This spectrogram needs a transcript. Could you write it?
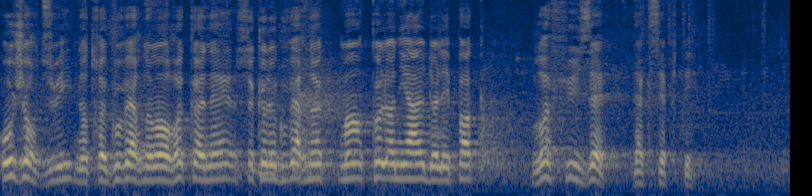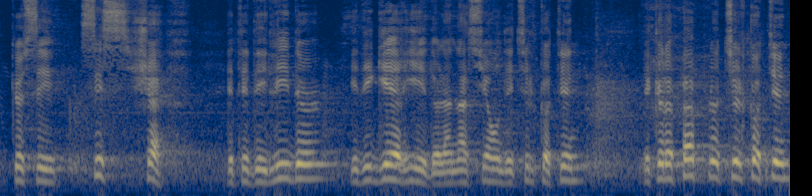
aujourd'hui, notre gouvernement reconnaît ce que le gouvernement colonial de l'époque refusait d'accepter, que ces six chefs étaient des leaders et des guerriers de la nation des Tilcotines et que le peuple Tilcotine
